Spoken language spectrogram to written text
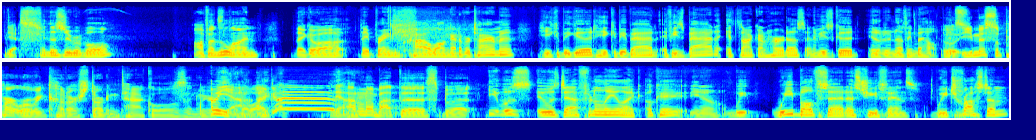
yes. in the Super Bowl. Offensive line. They go out. They bring Kyle Long out of retirement. He could be good. He could be bad. If he's bad, it's not going to hurt us. And if he's good, it'll do nothing but help. Well, you missed the part where we cut our starting tackles, and we were I mean, kinda yeah, like, I- "Ah, yeah. I don't know about this, but it was it was definitely like okay, you know, we we both said as Chiefs fans, we trust him.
